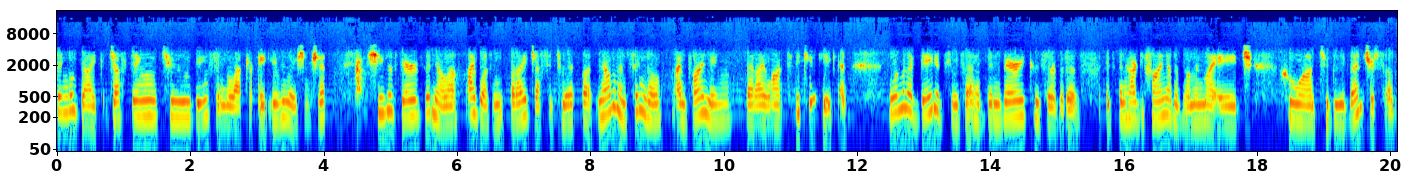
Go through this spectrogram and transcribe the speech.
single dyke adjusting to being single after eight year relationship. She was very vanilla. I wasn't, but I adjusted to it. But now that I'm single, I'm finding that I want to be kinky again. The women I've dated since I have been very conservative. It's been hard to find other women my age who want to be adventuresome.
